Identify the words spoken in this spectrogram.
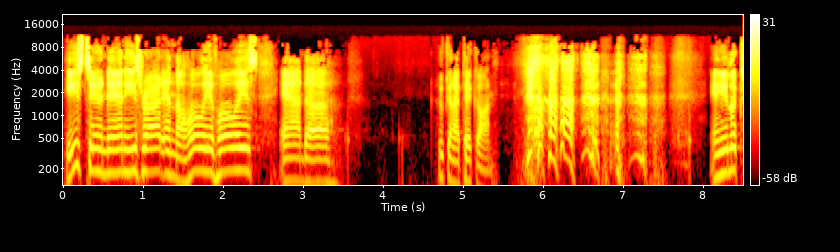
he's tuned in. He's right in the Holy of Holies. And, uh, who can I pick on? and you look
